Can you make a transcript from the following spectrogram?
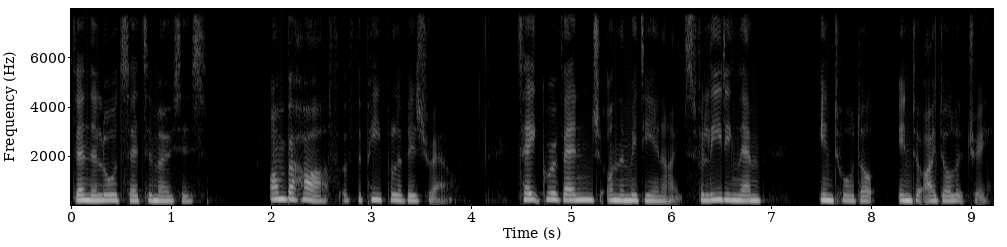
Then the Lord said to Moses, On behalf of the people of Israel, take revenge on the Midianites for leading them into, into idolatry.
